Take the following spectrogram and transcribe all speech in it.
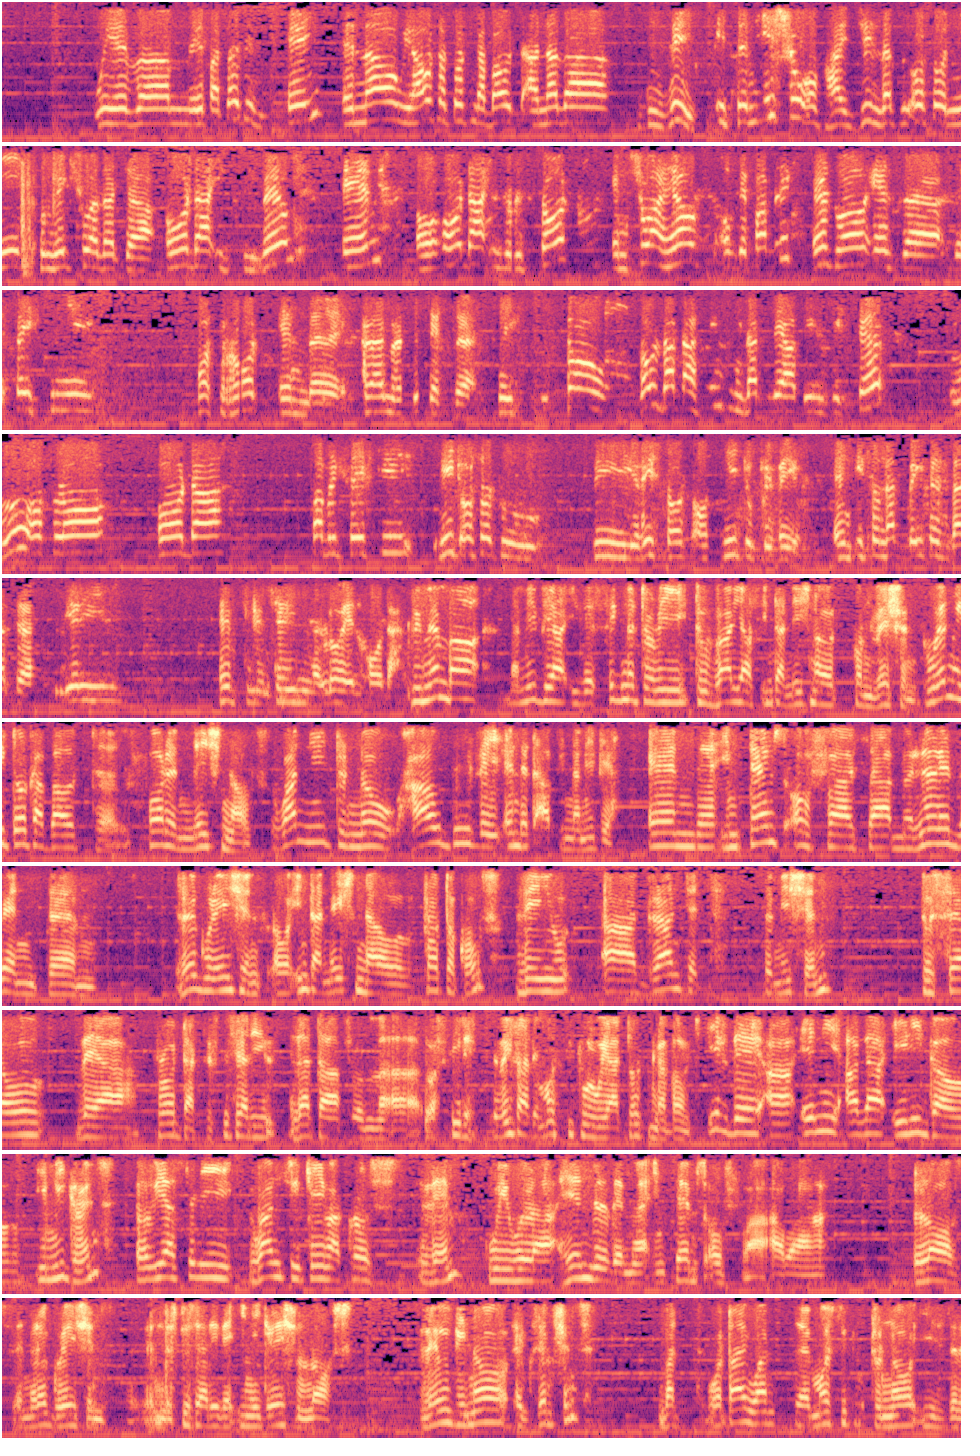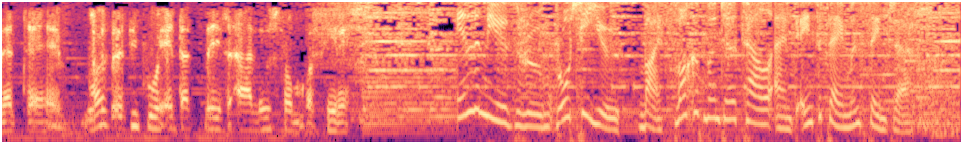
we have um, hepatitis A, and now we are also talking about another disease. It's an issue of hygiene that we also need to make sure that uh, order is prevailed and our order is restored, ensure health of the public as well as uh, the safety both road and uh, crime related uh, safety. So those that are thinking that they are being disturbed, rule of law, order, public safety need also to be resource or need to prevail. And it's on that basis that uh, really have to maintain law and order. Remember, Namibia is a signatory to various international conventions. When we talk about uh, foreign nationals, one need to know how do they ended up in Namibia. And uh, in terms of uh, some relevant um, regulations or international protocols, they are granted permission to sell their products, especially that are from uh, Australia. These are the most people we are talking about. If there are any other illegal immigrants, obviously once we came across them, we will uh, handle them uh, in terms of uh, our laws and regulations, and especially the immigration laws. There will be no exemptions, but what I want uh, most people to know is that uh, most of the people at that place are those from Australia. In the newsroom, brought to you by Swakopmund Hotel and Entertainment Centre.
